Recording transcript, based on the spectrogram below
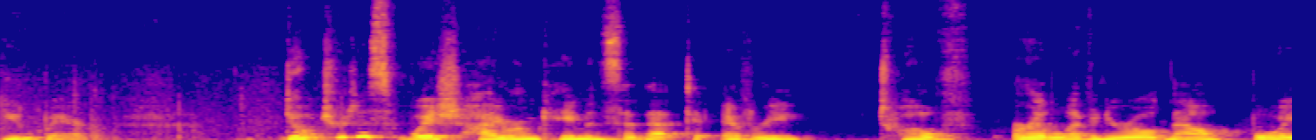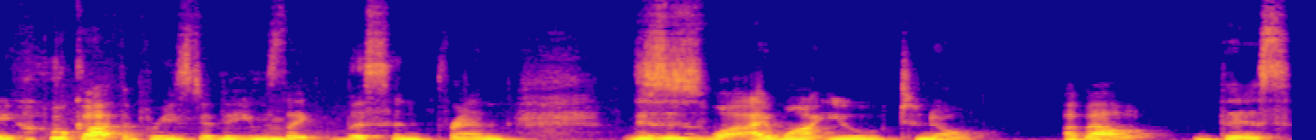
you bear. Don't you just wish Hyrum came and said that to every 12 or 11 year old now boy who got the priesthood that he was mm-hmm. like, listen, friend, this is what I want you to know about this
